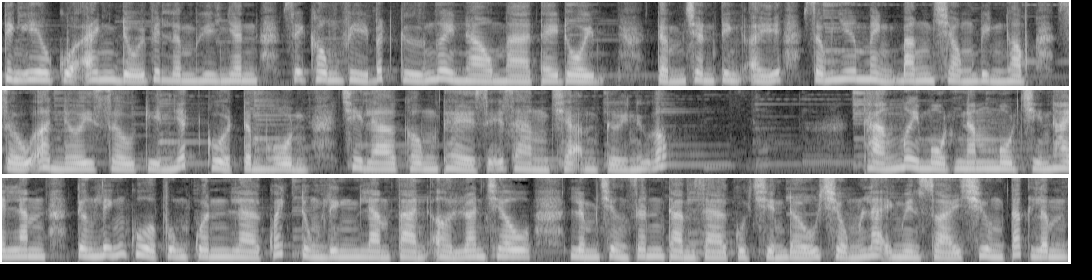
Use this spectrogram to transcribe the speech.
Tình yêu của anh đối với Lâm Huy Nhân sẽ không vì bất cứ người nào mà thay đổi. Tấm chân tình ấy giống như mảnh băng trong bình ngọc giấu ở nơi sâu kín nhất của tâm hồn, chỉ là không thể dễ dàng chạm tới nữa. Tháng 11 năm 1925, tướng lĩnh của Phụng quân là Quách Tùng Linh làm phản ở Loan Châu. Lâm Trường Dân tham gia cuộc chiến đấu chống lại nguyên soái Trương Tắc Lâm,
